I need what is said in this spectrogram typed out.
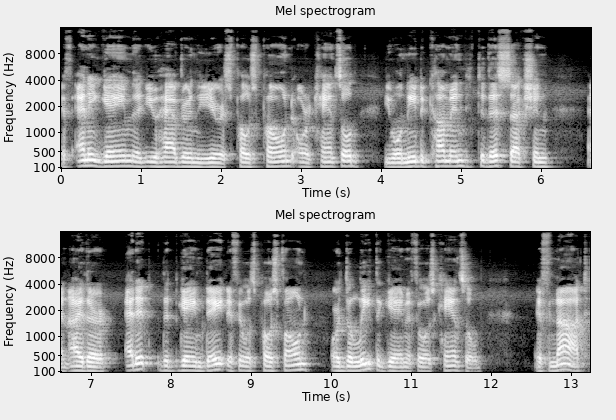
if any game that you have during the year is postponed or canceled, you will need to come into this section and either edit the game date if it was postponed or delete the game if it was canceled. If not,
